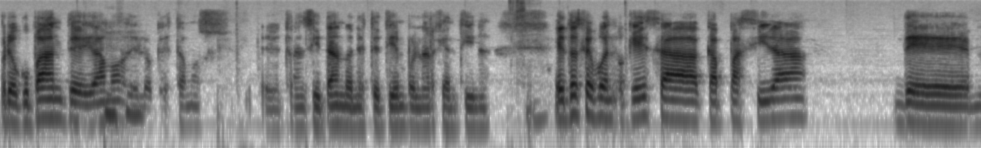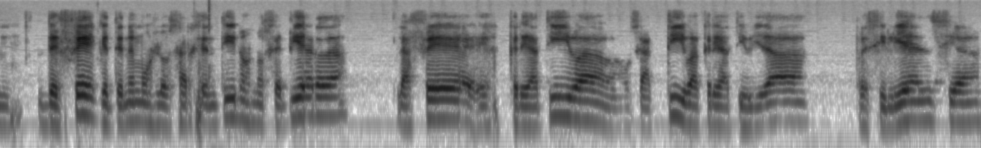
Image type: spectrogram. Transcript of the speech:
preocupante, digamos, de lo que estamos eh, transitando en este tiempo en la Argentina. Entonces, bueno, que esa capacidad de, de fe que tenemos los argentinos no se pierda, la fe es creativa, o sea, activa creatividad, resiliencia,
